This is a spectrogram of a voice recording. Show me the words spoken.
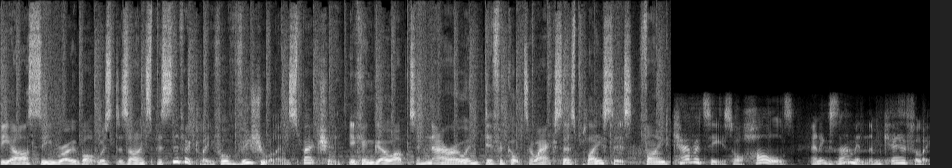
The RC robot was designed specifically for visual inspection. It can go up to narrow and difficult to access places, find cavities or holes, and examine them carefully.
